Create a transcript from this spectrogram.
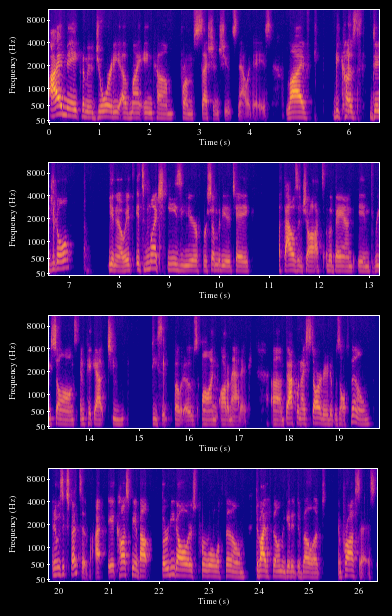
I make the majority of my income from session shoots nowadays. Live, because digital, you know, it, it's much easier for somebody to take a thousand shots of a band in three songs and pick out two decent photos on automatic. Um, back when I started, it was all film and it was expensive. I, it cost me about $30 per roll of film to buy the film and get it developed and processed.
